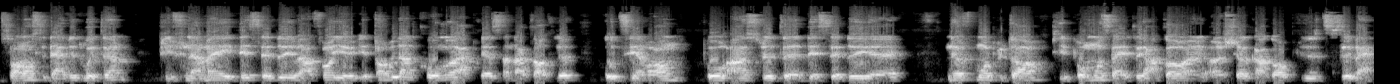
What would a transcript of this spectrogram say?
son nom, c'est David Whittam. Puis finalement, il est décédé. Le fond, il, est- il tombé dans le coma après ce knockout-là, au dixième round, pour ensuite euh, décéder euh, neuf mois plus tard. Puis pour moi, ça a été encore un, un choc encore plus difficile. Ben,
